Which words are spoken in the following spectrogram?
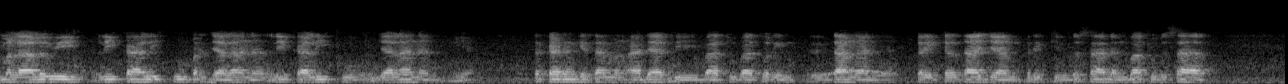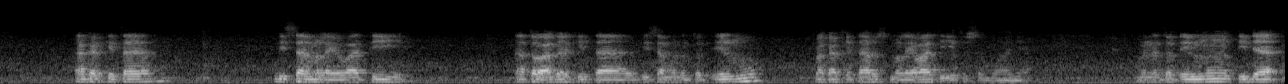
melalui lika-liku perjalanan, lika-liku jalanan ya. Terkadang kita menghadapi batu-batu rintangan ya, kerikil tajam, kerikil besar dan batu besar. Agar kita bisa melewati atau agar kita bisa menuntut ilmu, maka kita harus melewati itu semuanya. Menuntut ilmu tidak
